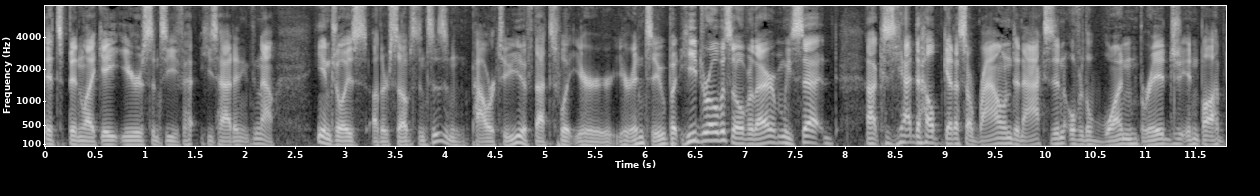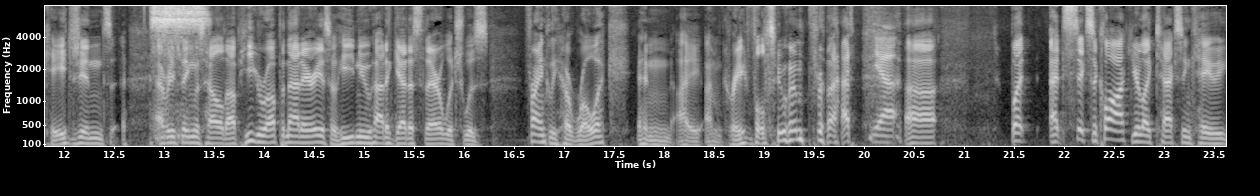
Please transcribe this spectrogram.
it's been like eight years since he he's had anything. Now he enjoys other substances and power to you if that's what you're you're into. But he drove us over there and we said because he had to help get us around an accident over the one bridge in Bobcaygeon's. Everything was held up. He grew up in that area, so he knew how to get us there, which was frankly heroic, and I, I'm grateful to him for that. Yeah. Uh, But at six o'clock, you're like texting, "Hey,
